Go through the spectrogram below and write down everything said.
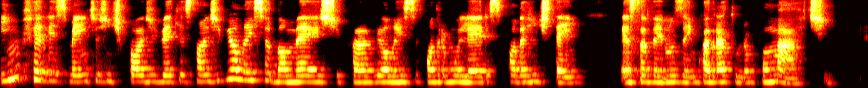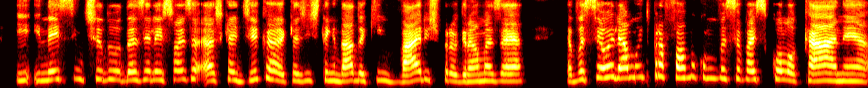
infelizmente, a gente pode ver questões de violência doméstica, violência contra mulheres, quando a gente tem essa Vênus em quadratura com Marte. E, e, nesse sentido das eleições, acho que a dica que a gente tem dado aqui em vários programas é, é você olhar muito para a forma como você vai se colocar, né?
